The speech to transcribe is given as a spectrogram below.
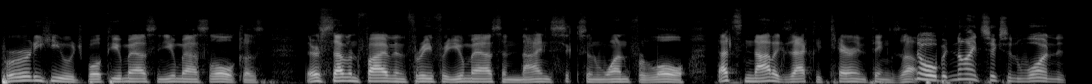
pretty huge, both UMass and UMass Lowell, because they're seven five and three for UMass and nine six and one for Lowell. That's not exactly tearing things up. no, but nine six and one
